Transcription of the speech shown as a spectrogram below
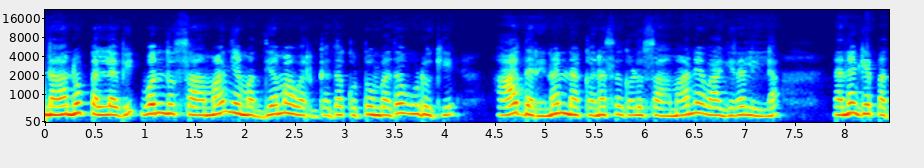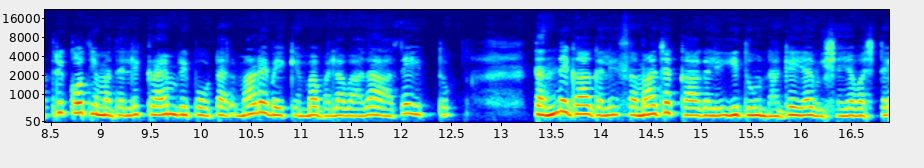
ನಾನು ಪಲ್ಲವಿ, ಒಂದು ಸಾಮಾನ್ಯ ಮಧ್ಯಮ ವರ್ಗದ ಕುಟುಂಬದ ಹುಡುಗಿ. ಆದರೆ ನನ್ನ ಕನಸುಗಳು ಸಾಮಾನ್ಯವಾಗಿರಲಿಲ್ಲ. ನನಗೆ ಪತ್ರಿಕೋದ್ಯಮದಲ್ಲಿ ಕ್ರೈಮ್ ರಿಪೋರ್ಟರ್ ಮಾಡಬೇಕೆಂಬ ಬಲವಾದ ಆಸೆ ಇತ್ತು. ತಂದೆಗಾಗಲಿ, ಸಮಾಜಕ್ಕಾಗಲಿ ಇದು ನಗೆಯ ವಿಷಯವಷ್ಟೇ.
